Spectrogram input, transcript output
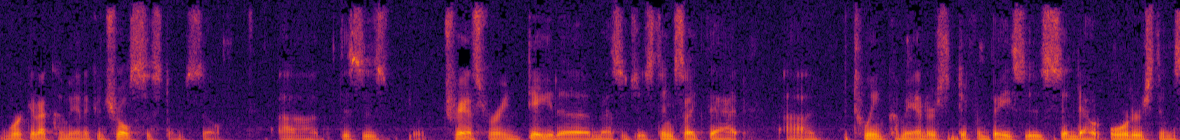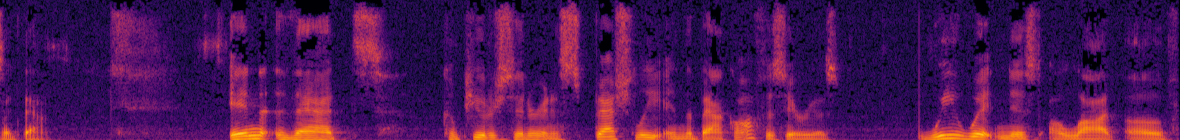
working on command and control systems. So uh, this is you know, transferring data, messages, things like that uh, between commanders at different bases, send out orders, things like that. In that computer center, and especially in the back office areas, we witnessed a lot of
